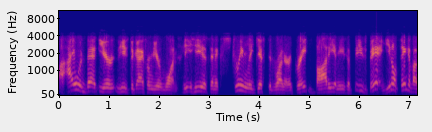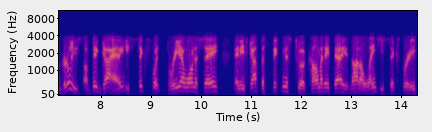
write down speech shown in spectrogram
I would bet he's the guy from year one. He he is an extremely gifted runner, great body. I mean, he's a he's big. You don't think about Gurley; he's a big guy. I think he's six foot three. I want to say, and he's got the thickness to accommodate that. He's not a lanky six three,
